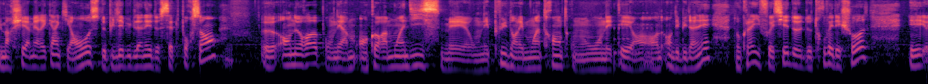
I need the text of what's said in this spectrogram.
le marché américain qui est en hausse depuis le début de l'année de 7%. Euh, en Europe, on est encore à moins 10, mais on n'est plus dans les moins 30 où on était en, début d'année. Donc là, il faut essayer de, trouver des choses. Et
